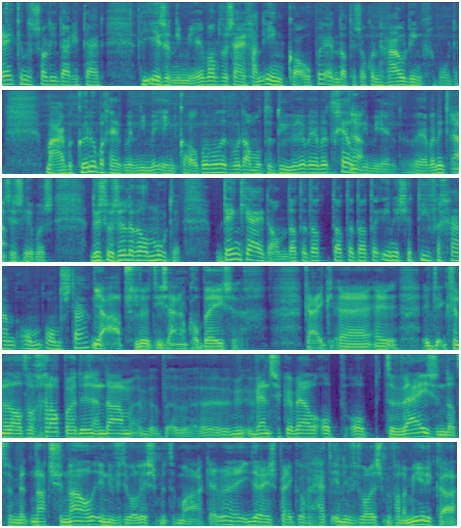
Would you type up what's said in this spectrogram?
vanzelfsprekende solidariteit... die is er niet meer, want we zijn gaan inkopen... en dat is ook een houding geworden. Maar we kunnen op een gegeven moment niet meer inkopen... want het wordt allemaal te duur en we hebben het geld Ja. niet meer. We hebben een crisis Ja. immers. Dus we zullen wel moeten. Denk jij dan dat er, dat, dat er, dat er initiatieven gaan ontstaan? Ja, absoluut. Die zijn ook al bezig. Kijk, uh, ik, ik, vind het altijd wel grappig. Dus, en daarom wens ik er wel op, op te wijzen... dat we met nationaal individualisme te maken hebben. Iedereen spreekt over het individualisme van Amerika.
